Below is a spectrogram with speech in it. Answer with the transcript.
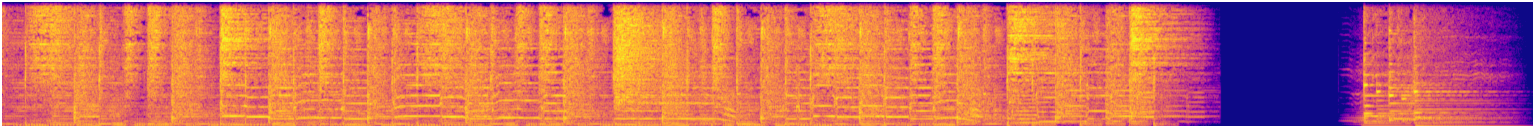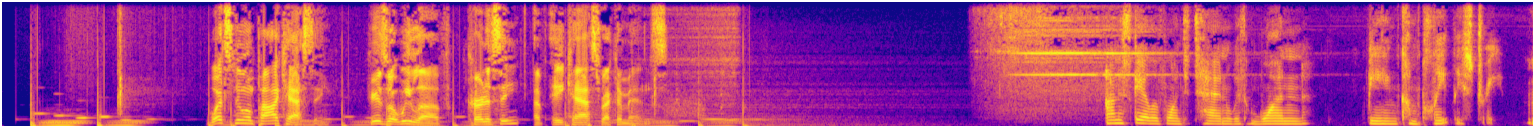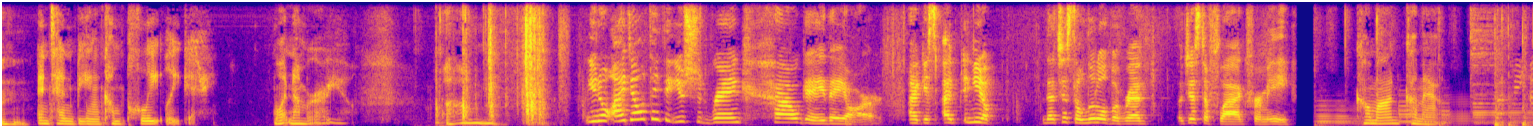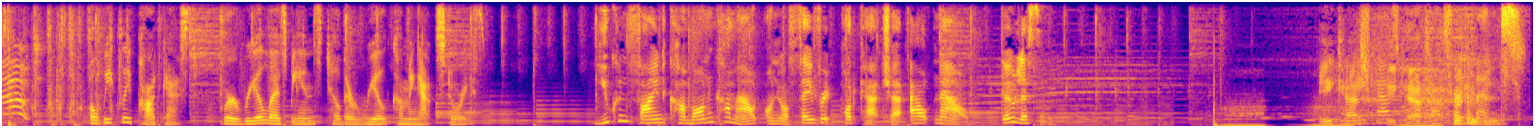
What's new in podcasting? Here's what we love, courtesy of ACAST Recommends. on a scale of 1 to 10, with 1 being completely straight and 10 being completely gay, what number are you? Um, You know, I don't think that you should rank how gay they are. I guess, I, and, you know, that's just a little of a red, just a flag for me. Come On, Come Out. A weekly podcast where real lesbians tell their real coming out stories. You can find Come On, Come Out on your favorite podcatcher out now. Go listen. ACAST ACAST Recommends.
